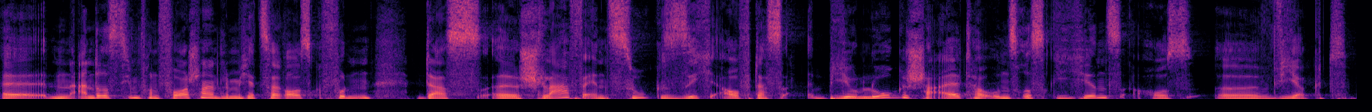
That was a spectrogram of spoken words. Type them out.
Äh, ein anderes Team von Forschern hat nämlich jetzt herausgefunden, dass äh, Schlafentzug sich auf das biologische Alter unseres Gehirns auswirkt. Äh.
